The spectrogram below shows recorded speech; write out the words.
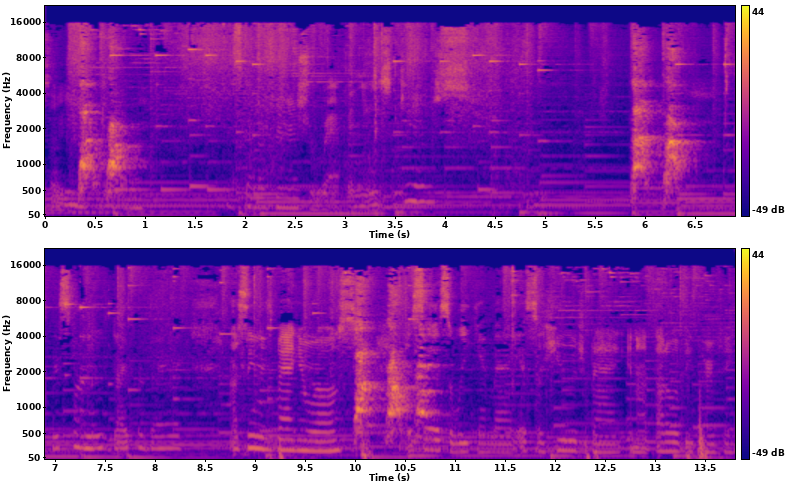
So yeah just gonna finish wrapping these gifts. This is my new diaper bag. I've seen this bag in Ross. It says it's a weekend bag. It's a huge bag, and I thought it would be perfect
